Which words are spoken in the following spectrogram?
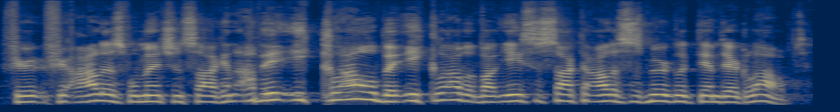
für, für alles, wo Menschen sagen, aber ich glaube, ich glaube, weil Jesus sagte, alles ist möglich dem, der glaubt.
